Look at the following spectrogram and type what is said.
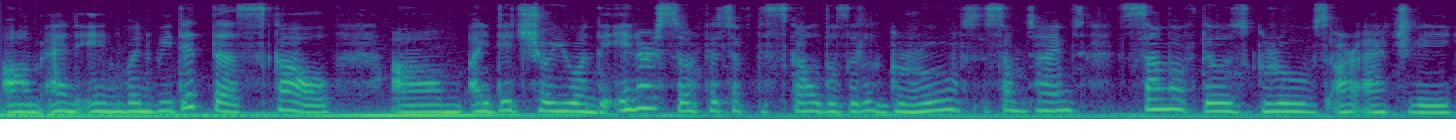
Um, and in when we did the skull, um, I did show you on the inner surface of the skull those little grooves. Sometimes some of those grooves are actually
